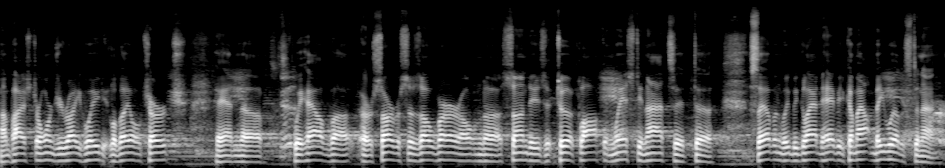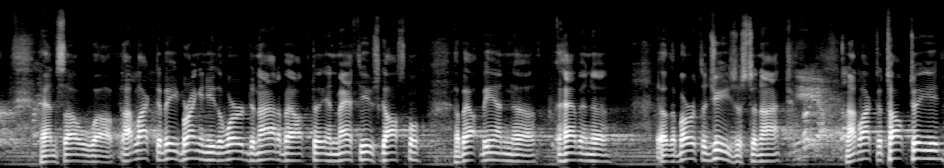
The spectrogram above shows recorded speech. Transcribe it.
I'm Pastor Orangey Ray Wheat at Lavelle Church, and uh, we have uh, our services over on uh, Sundays at 2 o'clock and Wednesday nights at uh, 7. We'd be glad to have you to come out and be with us tonight. And so I'd like to be bringing you the word tonight about in Matthew's Gospel about being having uh, the birth of Jesus tonight. And I'd like to talk to you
